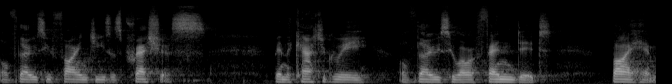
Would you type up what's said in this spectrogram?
of those who find Jesus precious, but in the category of those who are offended by him.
